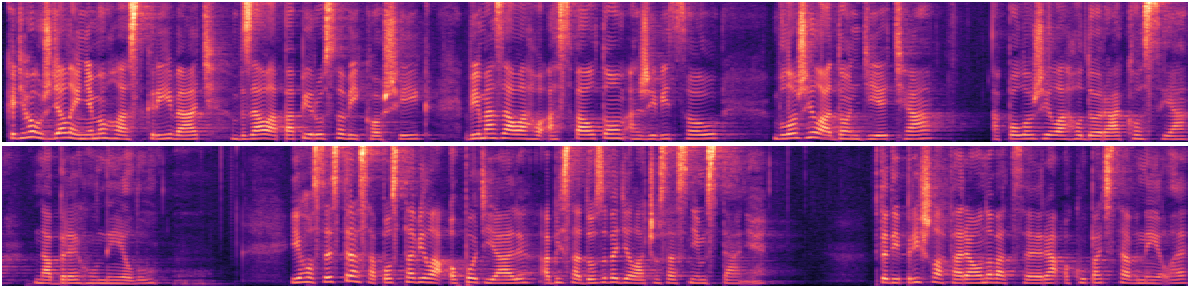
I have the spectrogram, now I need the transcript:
Keď ho už ďalej nemohla skrývať, vzala papírusový košík, vymazala ho asfaltom a živicou, vložila doň dieťa a položila ho do rákosia na brehu Nílu. Jeho sestra sa postavila opodiaľ, aby sa dozvedela, čo sa s ním stane. Vtedy prišla faraónova dcéra okúpať sa v Níle,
